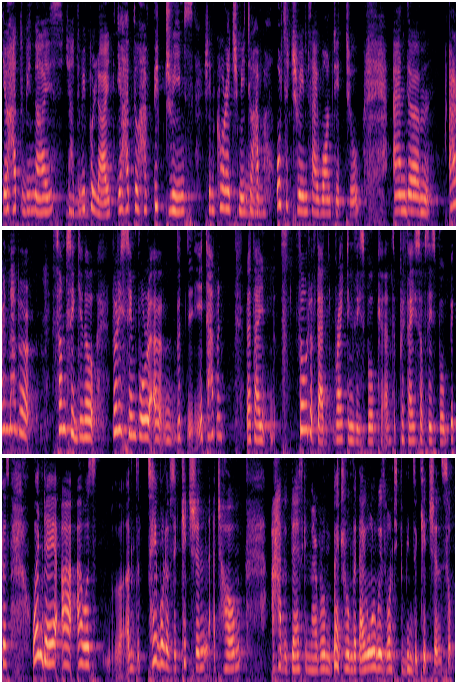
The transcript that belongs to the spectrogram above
you had to be nice, you had to be mm. polite, you had to have big dreams. She encouraged me to have mm. all the dreams I wanted to. And um, I remember something, you know, very simple, uh, but it happened that I thought of that writing this book and the preface of this book because one day I, I was at the table of the kitchen at home. I had a desk in my room, bedroom, but I always wanted to be in the kitchen. So,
